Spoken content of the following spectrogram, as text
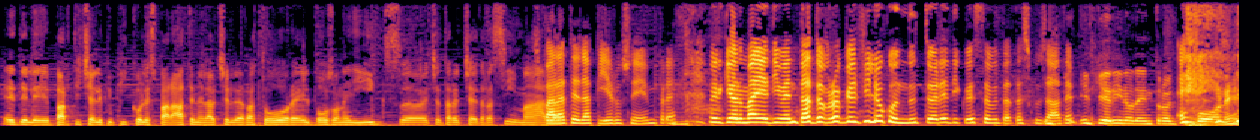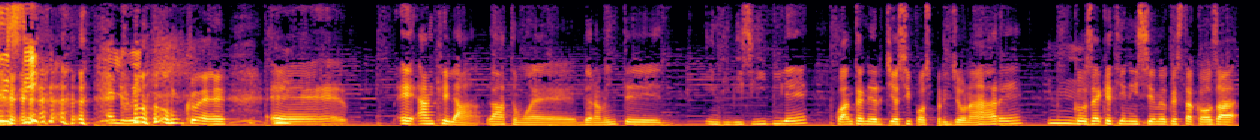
e delle particelle più piccole sparate nell'acceleratore, il bosone di Higgs, eccetera, eccetera. Sì, ma... Sparate da Piero sempre, perché ormai è diventato proprio il filo conduttore di questa puntata, scusate. Il pierino dentro il tubone. Sì, è lui. Comunque, eh, e anche là, l'atomo è veramente indivisibile. Quanta energia si può sprigionare? Mm. Cos'è che tiene insieme questa cosa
